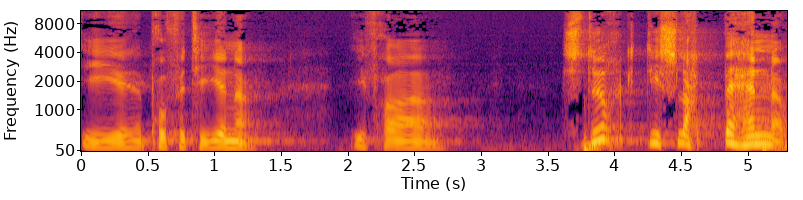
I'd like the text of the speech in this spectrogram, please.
i profetiene. Fra Styrk de slappe hender.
